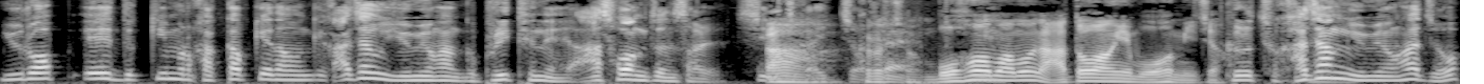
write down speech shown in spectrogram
유럽의 느낌으로 가깝게 나온 게 가장 유명한 그 브리튼의 아서왕 전설 시리즈가 아, 있죠. 그렇죠. 네. 모험하면 아더왕의 모험이죠. 그렇죠. 가장 유명하죠.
